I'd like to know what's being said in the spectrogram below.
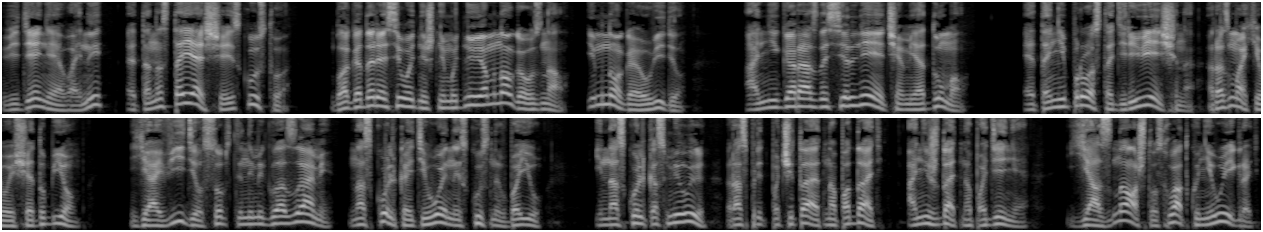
Ведение войны — это настоящее искусство. Благодаря сегодняшнему дню я много узнал и многое увидел. Они гораздо сильнее, чем я думал. Это не просто деревенщина, размахивающая дубьем. Я видел собственными глазами, насколько эти воины искусны в бою. И насколько смелы, раз предпочитают нападать, а не ждать нападения. Я знал, что схватку не выиграть.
